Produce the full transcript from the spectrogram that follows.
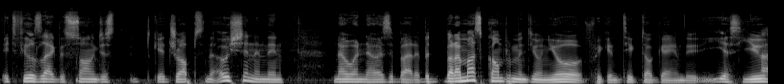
it feels like the song just get drops in the ocean, and then no one knows about it. But but I must compliment you on your freaking TikTok game, dude. Yes, you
